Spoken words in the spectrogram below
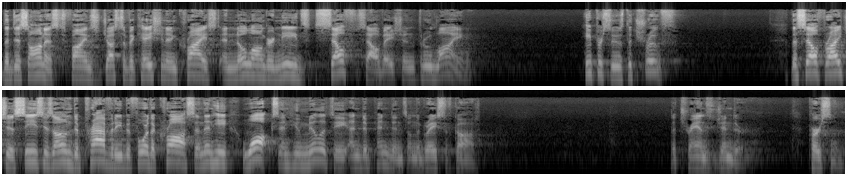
The dishonest finds justification in Christ and no longer needs self salvation through lying. He pursues the truth. The self righteous sees his own depravity before the cross, and then he walks in humility and dependence on the grace of God. The transgender person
